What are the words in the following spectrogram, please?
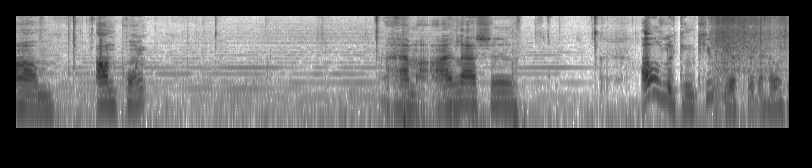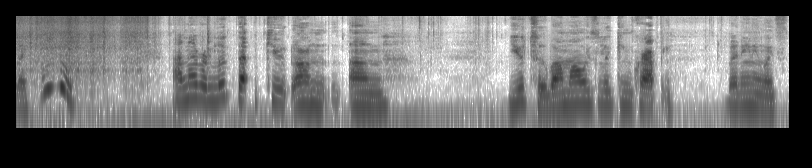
Um, on point. Had my eyelashes. I was looking cute yesterday. I was like, Ooh. I never looked that cute on on YouTube. I'm always looking crappy. But anyways,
